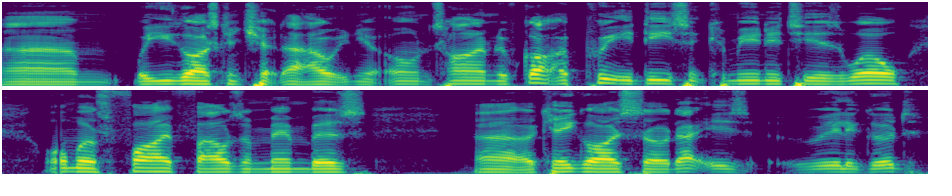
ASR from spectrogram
Um, but you guys can check that out in your own time. They've got a pretty decent community as well, almost 5,000 members. Uh, okay, guys, so that is really good.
